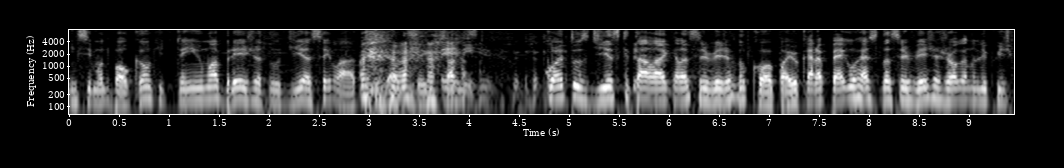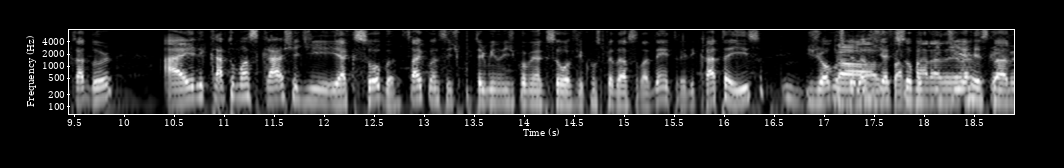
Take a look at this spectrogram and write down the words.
em cima do balcão que tem uma breja do dia, sei lá, tá ligado? Não sei sabe quantos dias que tá lá aquela cerveja no copo. Aí o cara pega o resto da cerveja, joga no liquidificador. Aí ele cata umas caixas de yakisoba. Sabe quando você tipo, termina de comer yakisoba fica uns pedaços lá dentro? Ele cata isso e joga os pedaços de yakisoba que tinha restado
